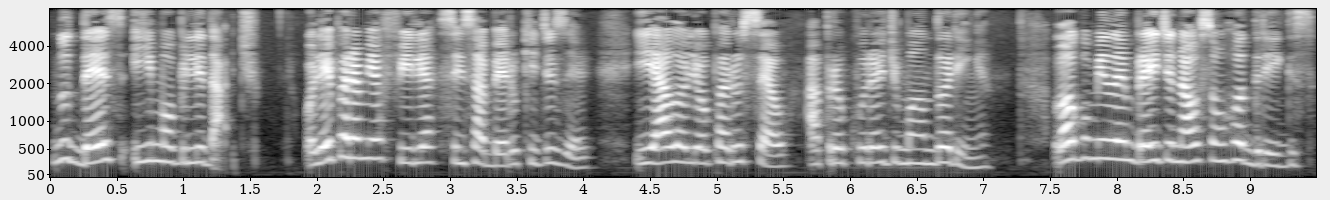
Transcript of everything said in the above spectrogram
nudez e imobilidade. Olhei para minha filha sem saber o que dizer, e ela olhou para o céu, à procura de uma andorinha. Logo me lembrei de Nelson Rodrigues,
